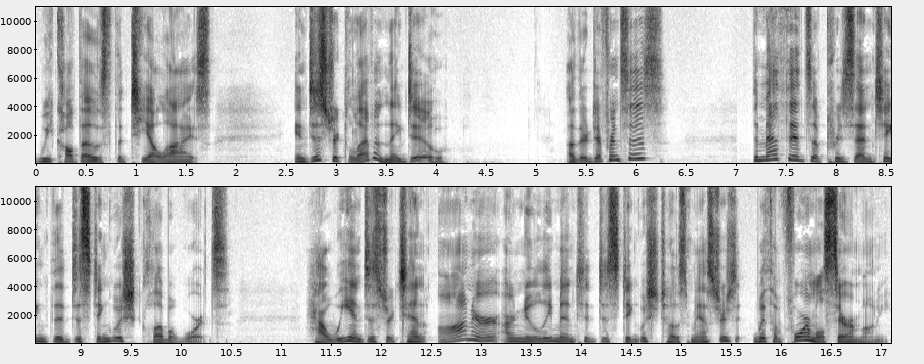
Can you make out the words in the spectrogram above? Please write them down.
We call those the TLIs. In District 11, they do. Other differences? The methods of presenting the Distinguished Club Awards. How we in District 10 honor our newly minted Distinguished Toastmasters with a formal ceremony.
